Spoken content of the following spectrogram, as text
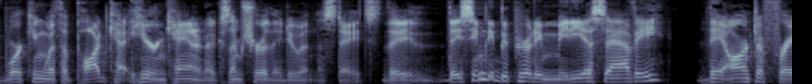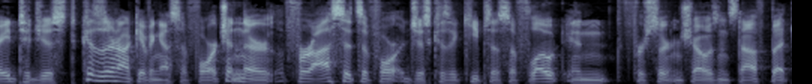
working with a podcast here in Canada because I'm sure they do it in the states. They they seem to be pretty media savvy they aren't afraid to just because they're not giving us a fortune. They're for us, it's a for just because it keeps us afloat in for certain shows and stuff. But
